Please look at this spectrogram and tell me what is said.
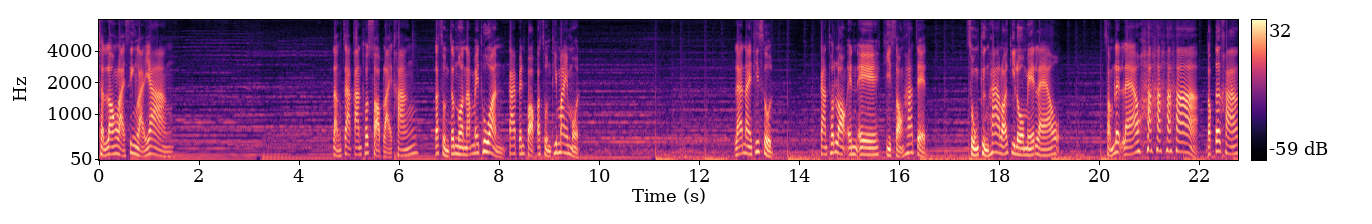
ฉันลองหลายสิ่งหลายอย่าง หลังจากการทดสอบหลายครั้ง กระสุนจำนวนนับไม่ถ้วน กลายเป็นปลอกกระสุนที่ไหม้หมด และในที่สุด การทดลอง NA ขีด257 สูงถึง 500 กิโลเมตรแล้วสำเร็จแล้ว ฮ่าฮ่าฮ่าฮ่าดรคัง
